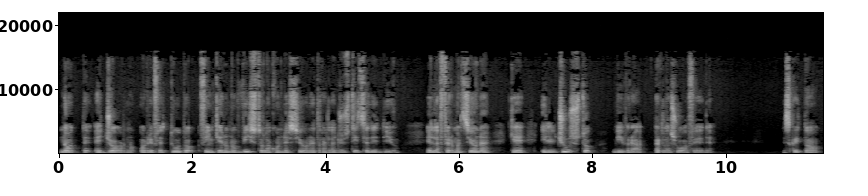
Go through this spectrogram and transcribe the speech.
Notte e giorno ho riflettuto finché non ho visto la connessione tra la giustizia di Dio è l'affermazione che il giusto vivrà per la sua fede. È scritto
